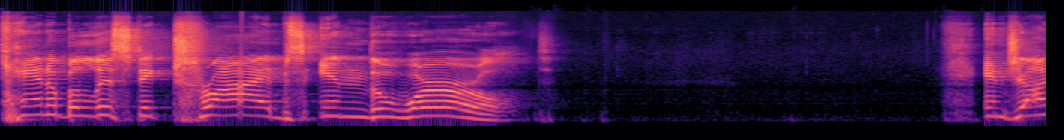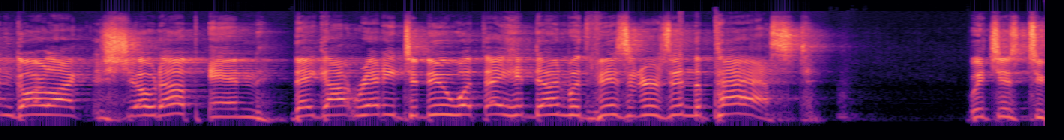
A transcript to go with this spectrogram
cannibalistic tribes in the world and John Garlock showed up and they got ready to do what they had done with visitors in the past, which is to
